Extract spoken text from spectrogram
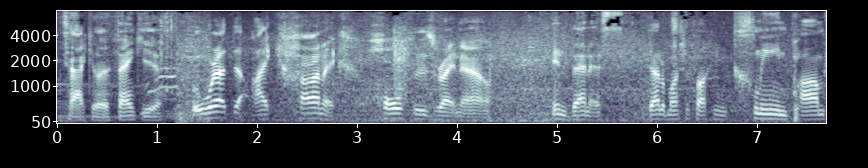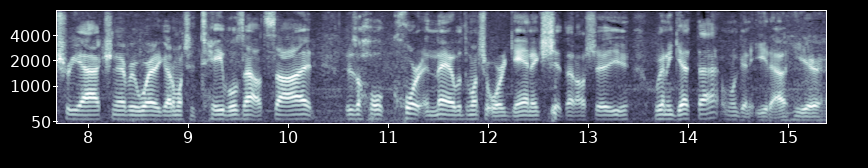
Spectacular. Thank you. But we're at the iconic Whole Foods right now in Venice. Got a bunch of fucking clean palm tree action everywhere. You got a bunch of tables outside. There's a whole court in there with a bunch of organic shit that I'll show you. We're gonna get that and we're gonna eat out here.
